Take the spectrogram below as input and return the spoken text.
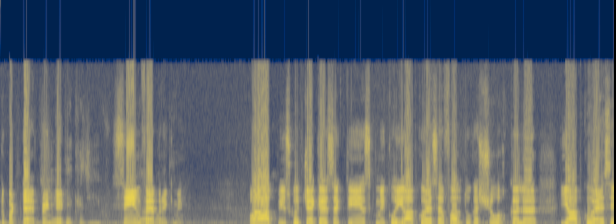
dupatta है प्रिंटेड देखें जी। सेम फैब्रिक में। और आप इसको चेक कर सकते हैं। इसमें कोई आपको ऐसा फालतू का शोक कलर या आपको ऐसे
